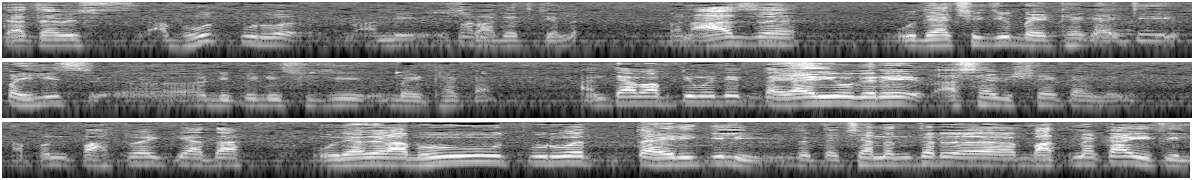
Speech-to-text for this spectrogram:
त्या त्यावेळेस अभूतपूर्व आम्ही स्वागत केलं. पण आज उद्याची जी बैठक आहे ती पहिलीच डीपीडीसीची बैठक आहे. आणि त्या बाबतीमध्ये तयारी वगैरे असा विषय काही नाही. आपण पाहतोय की आता उद्या जर अभूतपूर्व तयारी केली तर त्याच्यानंतर बातम्या काय येतील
